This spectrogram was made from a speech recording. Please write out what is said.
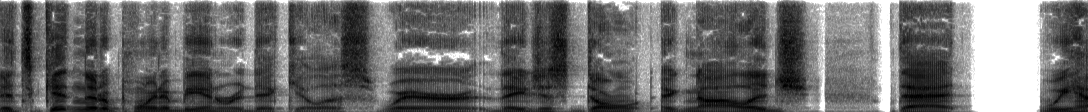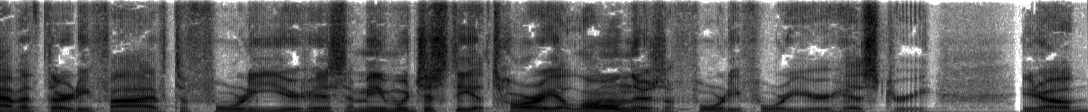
it's getting to the point of being ridiculous where they just don't acknowledge that we have a 35 to 40 year history. I mean, with just the Atari alone, there's a 44 year history, you know,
